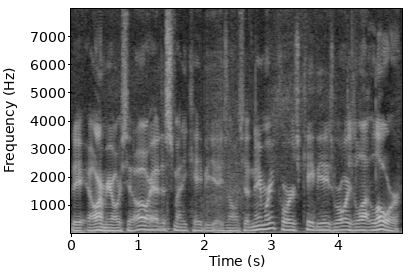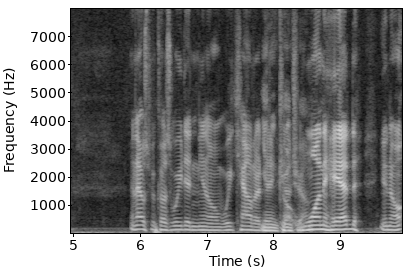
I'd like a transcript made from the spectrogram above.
the Army always said, "Oh, I had this many KBAs," and all that shit. And the Marine Corps' KBAs were always a lot lower. And that was because we didn't, you know, we counted You didn't you know, count your own? one head, you know,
